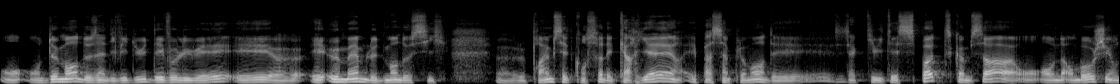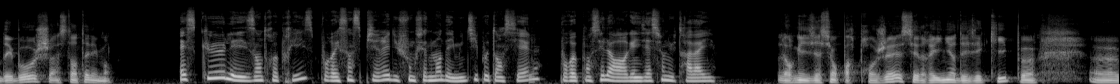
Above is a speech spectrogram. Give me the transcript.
On, demande aux individus d'évoluer et eux-mêmes le demandent aussi. Le problème, c'est de construire des carrières et pas simplement des, activités spot comme ça. On, on embauche et on débauche instantanément. Est-ce que les entreprises pourraient s'inspirer du fonctionnement des multipotentiels pour repenser leur organisation du travail? L'organisation par projet, c'est de réunir des équipes euh,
